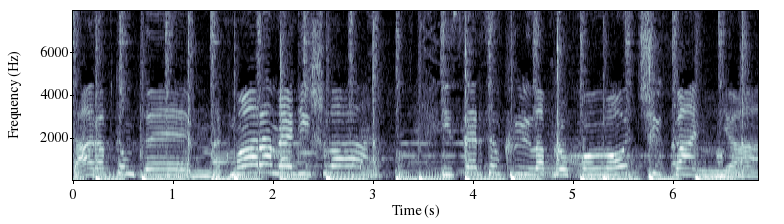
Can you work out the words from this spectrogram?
та раптом темна хмара надійшла, і серце вкрила прохолод чекання,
